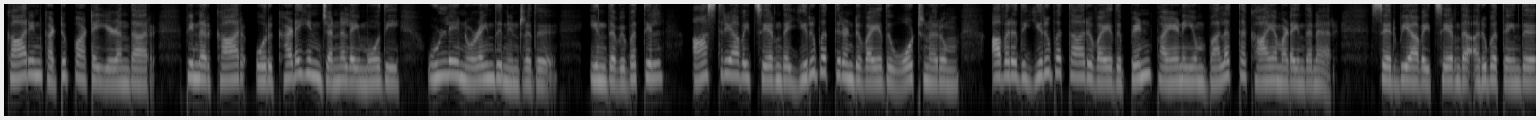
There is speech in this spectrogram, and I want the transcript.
காரின் கட்டுப்பாட்டை இழந்தார். பின்னர் கார் ஒரு கடையின் ஜன்னலை மோதி உள்ளே நுழைந்து நின்றது. இந்த விபத்தில் ஆஸ்திரியாவைச் சேர்ந்த இருபத்திரண்டு வயது ஓட்டுநரும் அவரது இருபத்தாறு வயது பெண் பயணியும் பலத்த காயமடைந்தனர். செர்பியாவைச் சேர்ந்த அறுபத்தைந்து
